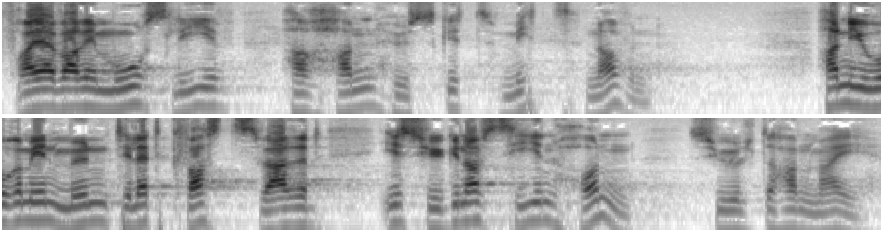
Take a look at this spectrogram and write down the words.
Fra jeg var i mors liv, har Han husket mitt navn. Han gjorde min munn til et kvast sverd. I skyggen av sin hånd skjulte han meg.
